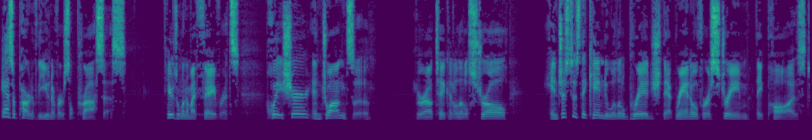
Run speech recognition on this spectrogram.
as a part of the universal process. Here's one of my favorites Hui Shi and Zhuangzi were out taking a little stroll, and just as they came to a little bridge that ran over a stream, they paused.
